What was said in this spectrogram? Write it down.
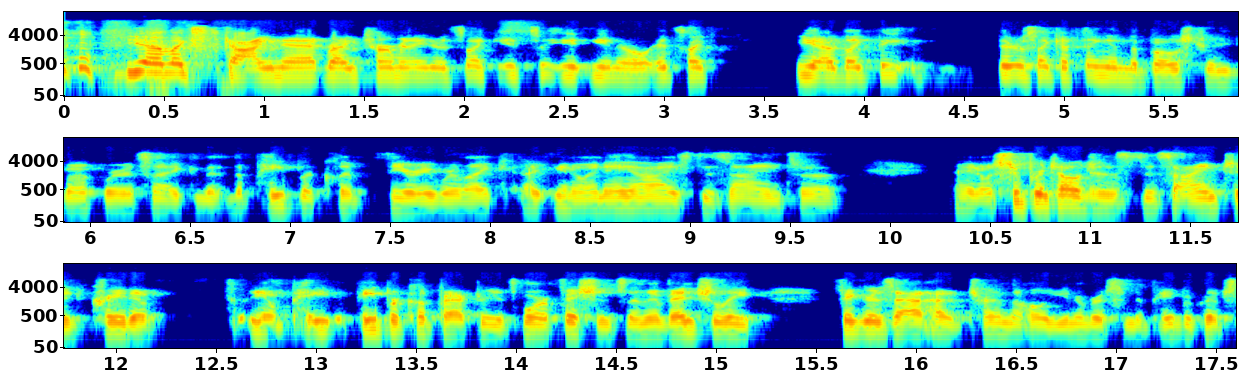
yeah, like Skynet, right? Terminator. It's like it's it, you know, it's like yeah, like the there's like a thing in the Bostrom book where it's like the, the paperclip theory, where like uh, you know, an AI is designed to, you know, super intelligence is designed to create a you know pa- paperclip factory that's more efficient, and eventually figures out how to turn the whole universe into paperclips.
